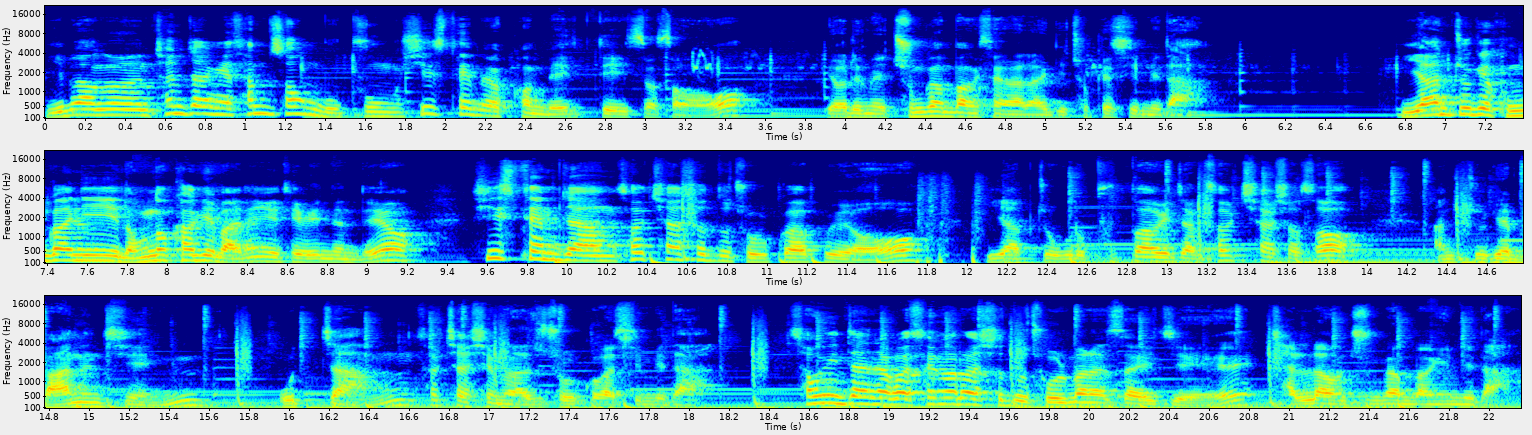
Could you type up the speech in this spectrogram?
이 방은 천장에 삼성 무풍 시스템 에어컨 매립되어 있어서 여름에 중간방 생활하기 좋겠습니다. 이 안쪽에 공간이 넉넉하게 마련이 되어 있는데요. 시스템장 설치하셔도 좋을 것 같고요. 이 앞쪽으로 붙박이장 설치하셔서 안쪽에 많은 짐, 옷장 설치하시면 아주 좋을 것 같습니다. 성인 자녀가 생활하셔도 좋을 만한 사이즈의 잘 나온 중간방입니다.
